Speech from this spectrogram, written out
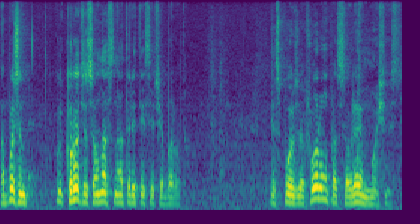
Допустим, крутится у нас на 3000 оборотов. Используя формулу, подставляем мощность.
